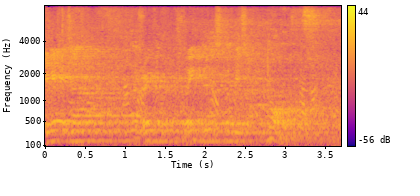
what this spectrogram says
Ladies and the ring, ring.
